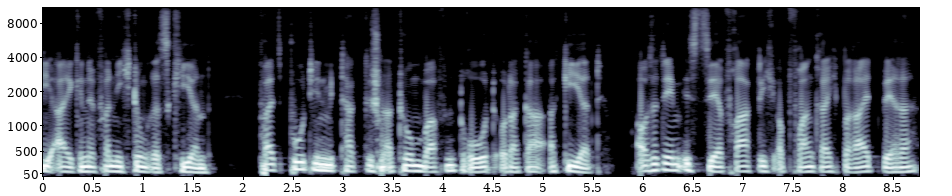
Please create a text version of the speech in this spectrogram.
die eigene Vernichtung riskieren, falls Putin mit taktischen Atomwaffen droht oder gar agiert. Außerdem ist sehr fraglich, ob Frankreich bereit wäre,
